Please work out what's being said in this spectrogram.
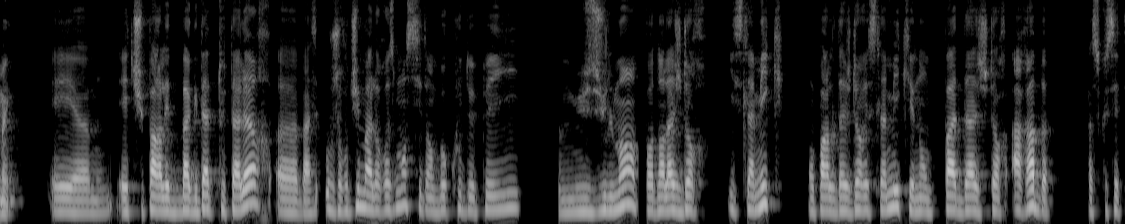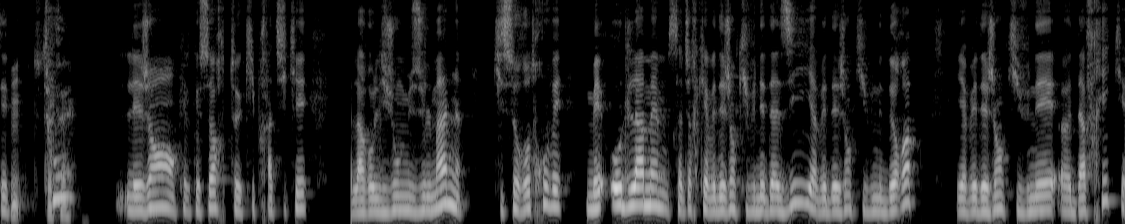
Oui. Et, et, tu parlais de Bagdad tout à l'heure. Euh, bah, aujourd'hui, malheureusement, si dans beaucoup de pays musulmans, pendant l'âge d'or islamique, on parle d'âge d'or islamique et non pas d'âge d'or arabe, parce que c'était mmh, tous les gens, en quelque sorte, qui pratiquaient la religion musulmane, qui se retrouvaient. Mais au-delà même, c'est-à-dire qu'il y avait des gens qui venaient d'Asie, il y avait des gens qui venaient d'Europe, il y avait des gens qui venaient d'Afrique,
